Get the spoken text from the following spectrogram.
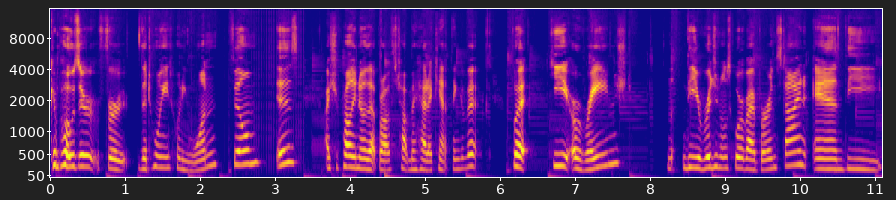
composer for the 2021 film is. I should probably know that, but off the top of my head, I can't think of it. But he arranged the original score by Bernstein and the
